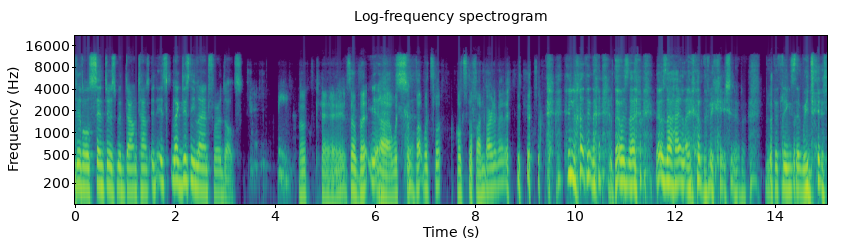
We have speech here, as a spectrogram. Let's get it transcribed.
little centers with downtowns. It, it's like Disneyland for adults. Okay. So, but Yeah. uh, what's the what's the what's the fun part of it? Nothing that, that was the that was the highlight of the vacation, the, the things that we did.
